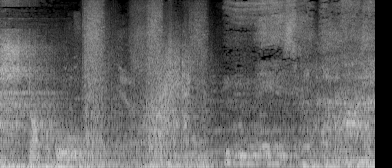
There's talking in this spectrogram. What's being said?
Unstoppable. Healing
